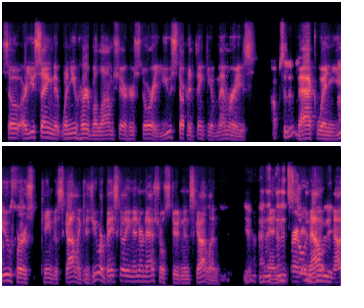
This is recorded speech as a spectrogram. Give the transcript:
So, are you saying that when you heard Malam share her story, you started thinking of memories Absolutely. Back when you Absolutely. first came to Scotland, because you were basically an international student in Scotland. Yeah, and, and, and it's so now now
